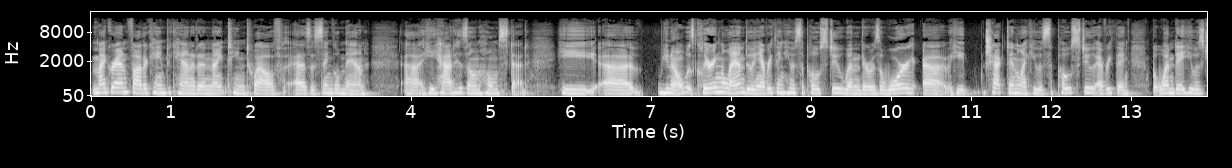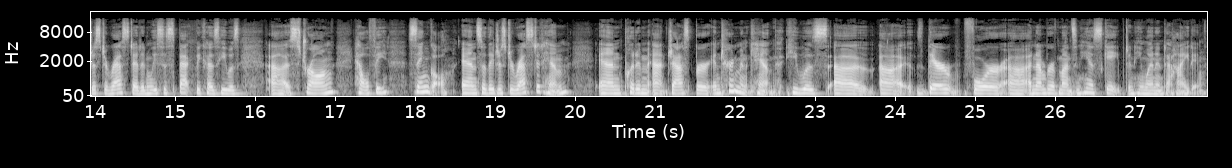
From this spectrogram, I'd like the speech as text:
My grandfather came to Canada in 1912 as a single man. Uh, he had his own homestead. He uh, you know, was clearing the land, doing everything he was supposed to. When there was a war, uh, he checked in like he was supposed to, everything. But one day he was just arrested, and we suspect because he was uh, strong, healthy, single. And so they just arrested him and put him at Jasper internment camp. He was uh, uh there for uh, a number of months, and he escaped and he went into hiding.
